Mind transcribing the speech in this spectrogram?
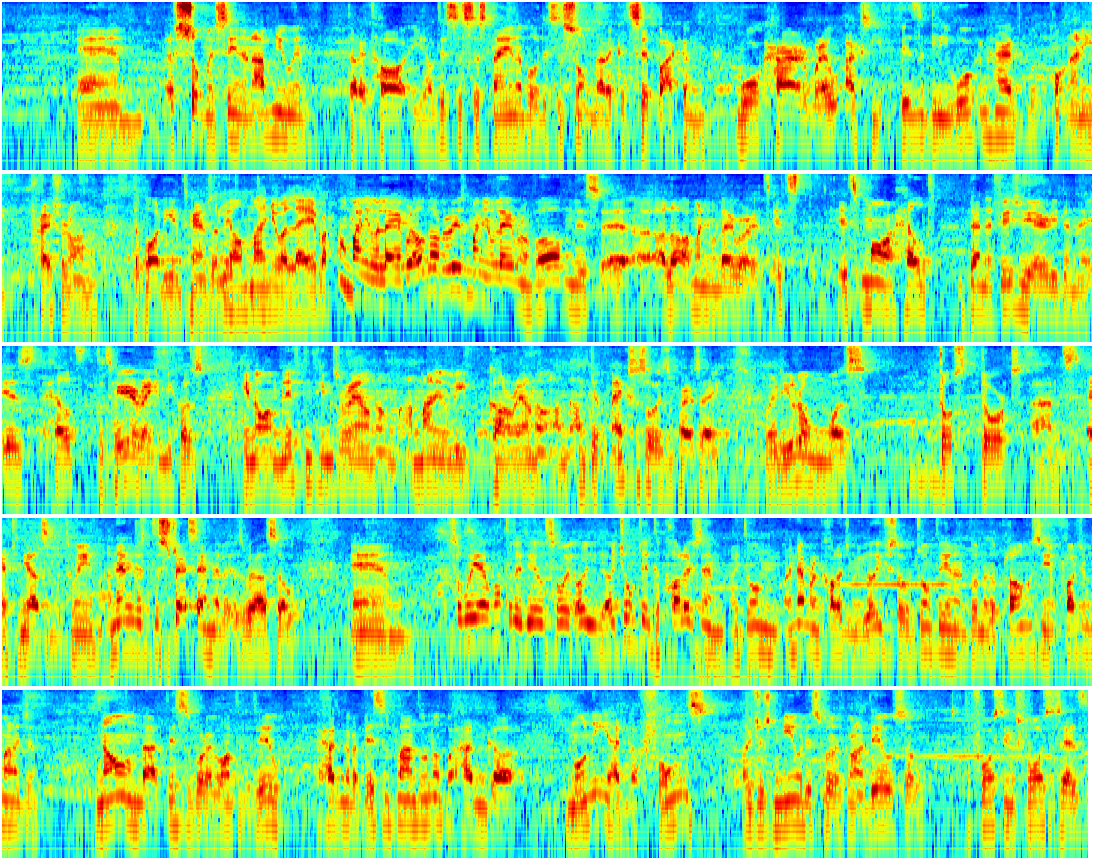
Um, it's something I've seen an avenue in that I thought, you know, this is sustainable. This is something that I could sit back and work hard without actually physically working hard, but putting any pressure on the body in terms of no lifting. manual labour. No manual labour, although there is manual labour involved in this, uh, a lot of manual labour. It's it's it's more health beneficiary than it is health deteriorating because you know I'm lifting things around, I'm, I'm manually going around, I'm, I'm doing exercises per se. Where the other one was dust, dirt, and everything else in between, and then there's the stress end of it as well. So. Um, so yeah, what did I do? So I, I jumped into college then. I done. I never in college in my life, so jumped in and done a diplomacy in project managing, knowing that this is what I wanted to do. I hadn't got a business plan done up. I hadn't got money. I hadn't got funds. I just knew this is what I was going to do. So the first things first, it says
